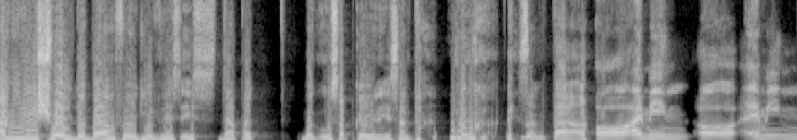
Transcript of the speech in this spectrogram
ang usual 'di ba ang forgiveness is dapat mag-usap kayo ng isang ta- ng isang tao. Oo, I mean, oo, I mean,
